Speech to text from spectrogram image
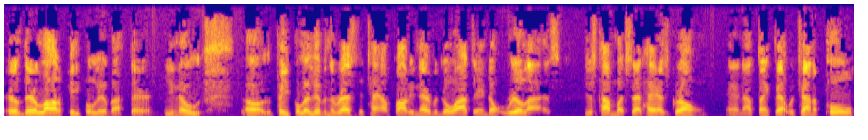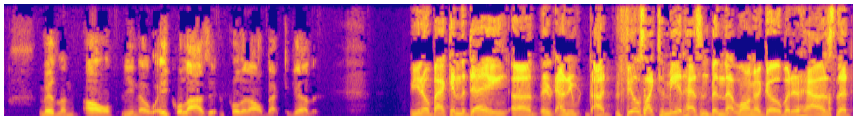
There, there are a lot of people live out there, you know, uh, the people that live in the rest of town probably never go out there and don't realize just how much that has grown. And I think that would kind of pull Midland all, you know, equalize it and pull it all back together. You know, back in the day, uh, it, I mean, it feels like to me it hasn't been that long ago, but it has that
